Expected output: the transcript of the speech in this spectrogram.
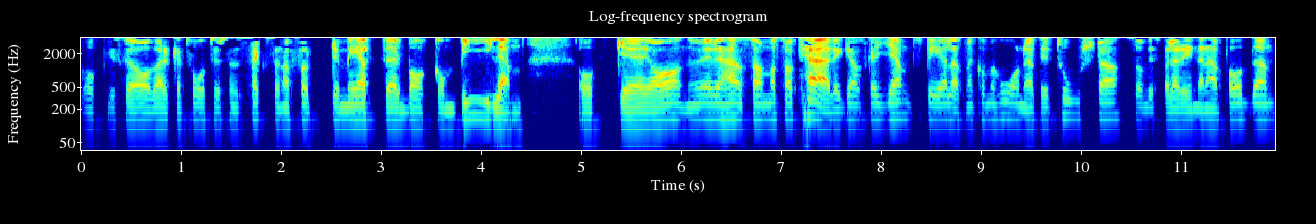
Och vi ska avverka 2640 meter bakom bilen. Och eh, ja, nu är det här samma sak här. Det är ganska jämnt spelat. Men kom ihåg nu att det är torsdag som vi spelar in den här podden.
